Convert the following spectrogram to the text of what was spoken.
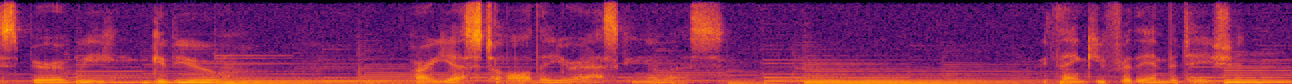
Holy Spirit, we give you our yes to all that you're asking of us. We thank you for the invitation.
